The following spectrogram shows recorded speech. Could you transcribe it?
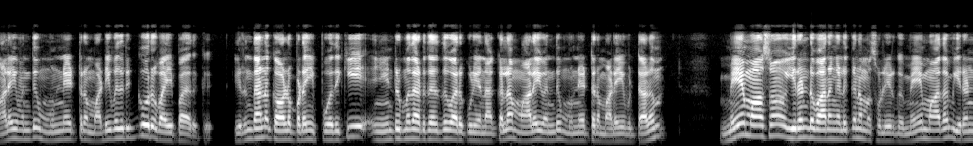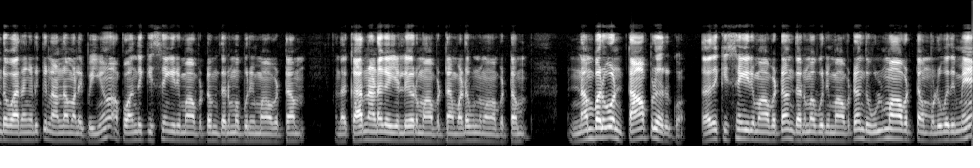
மழை வந்து முன்னேற்றம் அடைவதற்கு ஒரு வாய்ப்பாக இருக்குது இருந்தாலும் கவலைப்பட இப்போதைக்கு இன்று முதல் அடுத்தடுத்து வரக்கூடிய நாட்களில் மழை வந்து முன்னேற்றம் அடையவிட்டாலும் மே மாதம் இரண்டு வாரங்களுக்கு நம்ம சொல்லியிருக்கோம். மே மாதம் இரண்டு வாரங்களுக்கு நல்ல மழை பெய்யும். அப்போ வந்து கிருஷ்ணகிரி மாவட்டம் தருமபுரி மாவட்டம் அந்த கர்நாடக எல்லையோர மாவட்டம் வடபுரி மாவட்டம் நம்பர் ஒன் டாப்பில் இருக்கும். அதாவது கிருஷ்ணகிரி மாவட்டம் தருமபுரி மாவட்டம் இந்த உள் மாவட்டம் முழுவதுமே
